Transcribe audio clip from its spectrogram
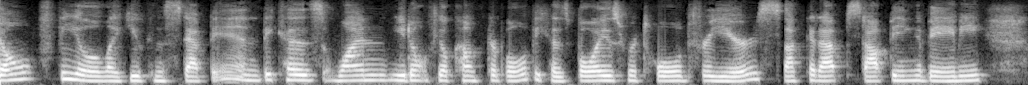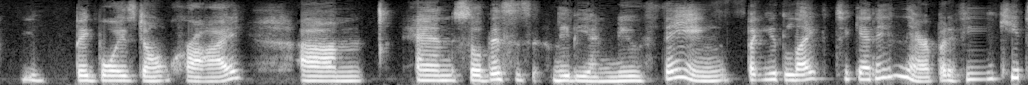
don't feel like you can step in because one, you don't feel comfortable because boys were told for years, suck it up, stop being a baby. Big boys don't cry. Um, and so this is maybe a new thing, but you'd like to get in there. But if you keep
